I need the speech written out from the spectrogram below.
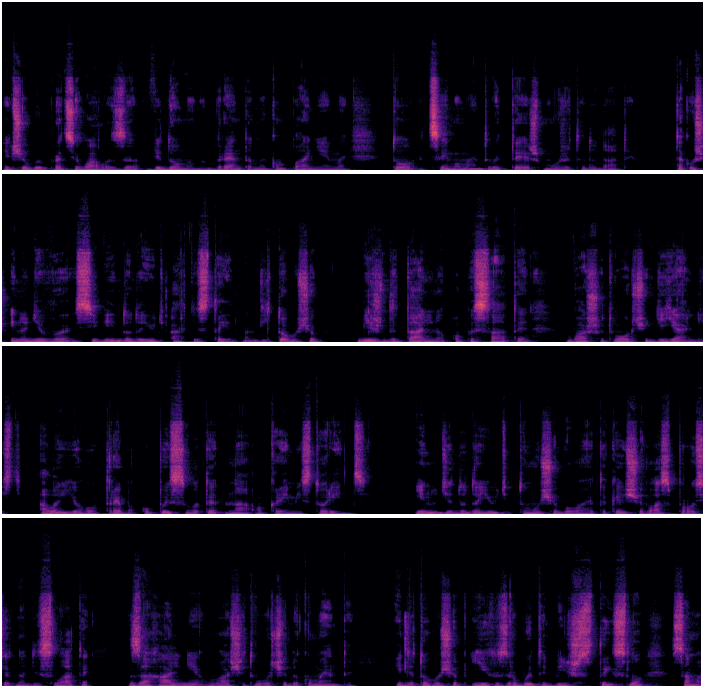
Якщо ви працювали з відомими брендами, компаніями, то цей момент ви теж можете додати. Також іноді в CV додають statement для того, щоб більш детально описати вашу творчу діяльність, але його треба описувати на окремій сторінці. Іноді додають, тому що буває таке, що вас просять надіслати загальні ваші творчі документи. І для того, щоб їх зробити більш стисло, саме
